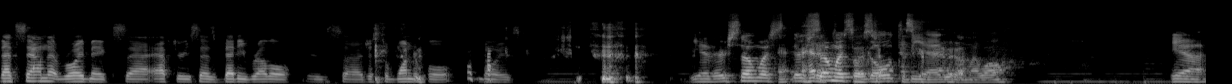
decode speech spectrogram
that sound that Roy makes uh, after he says Betty Rubble is uh, just a wonderful noise. yeah, there's so much. There's so much gold to be had. Rabbit on my wall. Yeah,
